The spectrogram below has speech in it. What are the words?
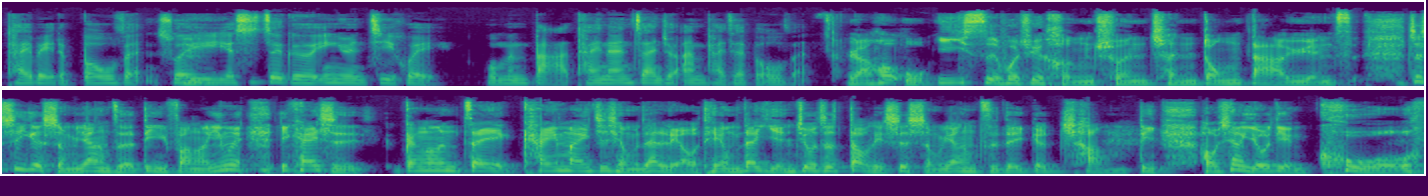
台北的 Boven，所以也是这个因缘际会。嗯我们把台南站就安排在 Bowen，然后五一四会去恒春城东大院子，这是一个什么样子的地方啊？因为一开始刚刚在开麦之前，我们在聊天，我们在研究这到底是什么样子的一个场地，好像有点酷哦。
